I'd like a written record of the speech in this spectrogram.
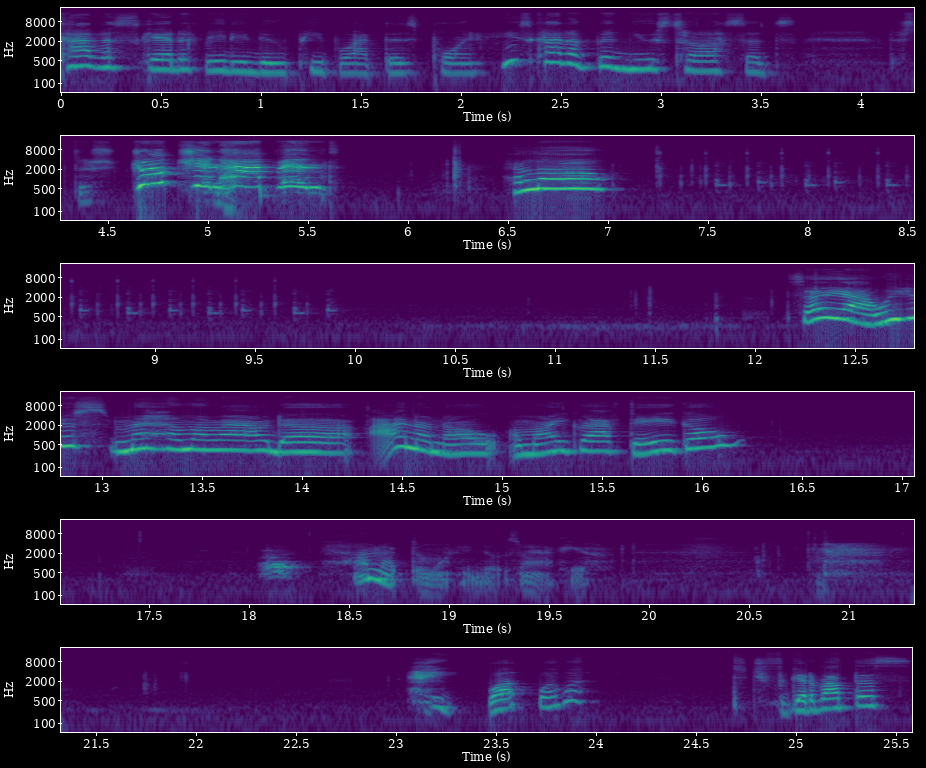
Kind of scared of meeting new people at this point. He's kind of been used to us since this destruction happened. Hello? So yeah, we just met him around, uh, I don't know, a Minecraft day ago? I'm not the one who knows math here. Hey, what, what, what? Did you forget about this?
